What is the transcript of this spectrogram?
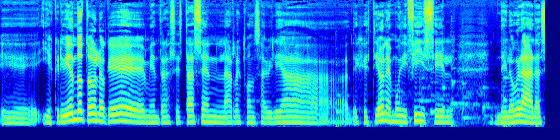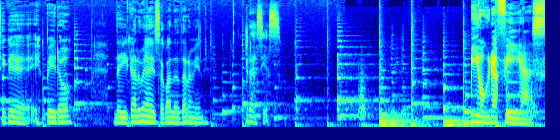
y escribiendo todo lo que mientras estás en la responsabilidad de gestión es muy difícil de lograr, así que espero dedicarme a eso cuando termine. Gracias. Biografías.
